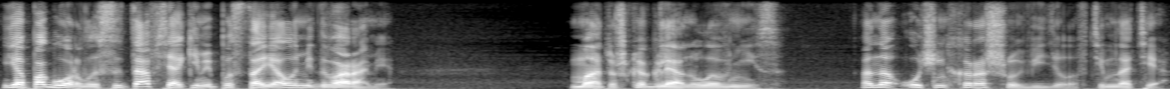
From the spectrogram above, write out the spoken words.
Я по горло сыта всякими постоялыми дворами». Матушка глянула вниз. Она очень хорошо видела в темноте.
